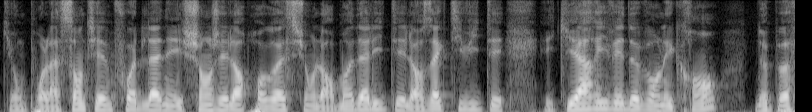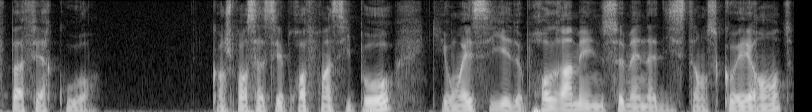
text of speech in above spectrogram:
qui ont pour la centième fois de l'année changé leur progression, leurs modalités, leurs activités et qui, arrivés devant l'écran, ne peuvent pas faire cours? Quand je pense à ces profs principaux qui ont essayé de programmer une semaine à distance cohérente,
